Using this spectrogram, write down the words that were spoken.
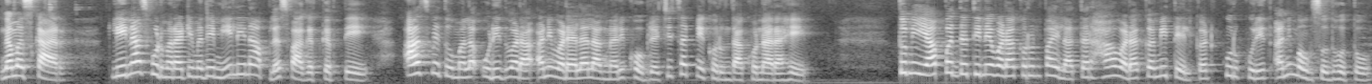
नमस्कार. लीनाज फूड मराठीमध्ये मी लीना आपलं स्वागत करते. आज मी तुम्हाला उडीद वडा आणि वड्याला लागणारी खोबऱ्याची चटणी करून दाखवणार आहे. तुम्ही या पद्धतीने वडा करून पाहिला तर हा वडा कमी तेलकट कुरकुरीत आणि मौसूद होतो.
